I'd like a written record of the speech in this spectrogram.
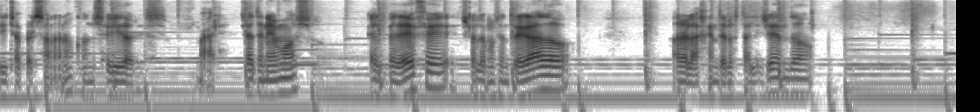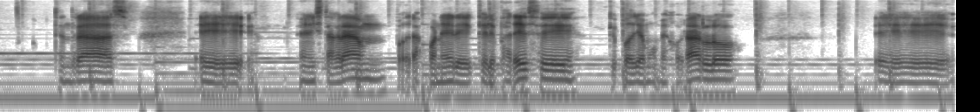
dicha persona, ¿no? Con seguidores. Vale, ya tenemos el PDF, ya lo hemos entregado. Ahora la gente lo está leyendo. Tendrás eh, en Instagram, podrás poner eh, qué le parece, que podríamos mejorarlo. Eh,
